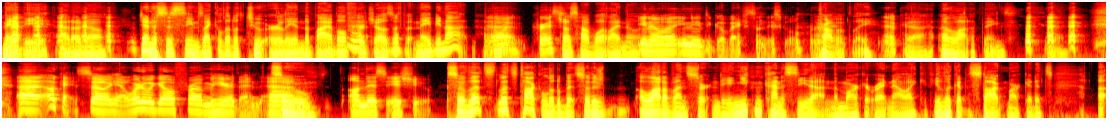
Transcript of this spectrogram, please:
Maybe I don't know. Genesis seems like a little too early in the Bible for Joseph, but maybe not. Uh. Chris. Just how well I know. You know what? You need to go back to Sunday school. All right. Probably. Okay. Yeah, a lot of things. Uh, okay. So yeah, where do we go from here then? Um, So- on this issue. so let's let's talk a little bit. So there's a lot of uncertainty, and you can kind of see that in the market right now. Like if you look at the stock market, it's uh,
